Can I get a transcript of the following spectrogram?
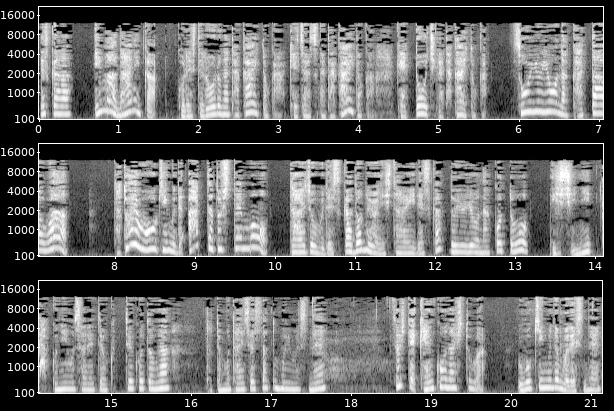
ですから今何かコレステロールが高いとか血圧が高いとか血糖値が高いとかそういうような方はたとえウォーキングであったとしても大丈夫ですか？どのようにしたらいいですか？というようなことを医師に確認をされておくっていうことがとても大切だと思いますね。そして健康な人はウォーキングでもですね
